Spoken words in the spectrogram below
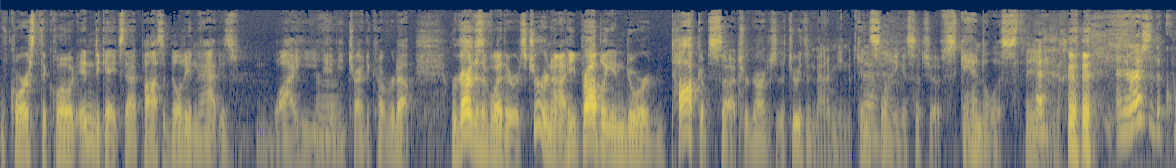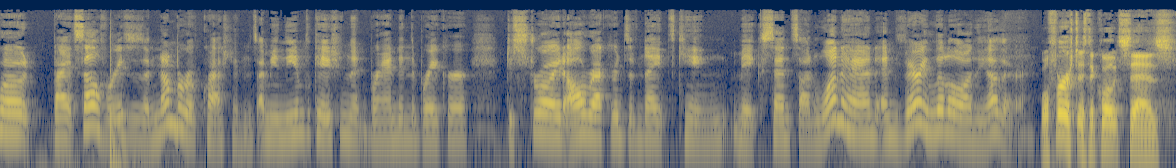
of course, the quote indicates that possibility, and that is why he uh-huh. maybe tried to cover it up. Regardless of whether it's true or not, he probably endured talk of such, regardless of the truth of the matter. I mean, kinslaying is such a scandalous thing. And the rest of the quote by itself raises a number of questions. I mean, the implication that Brandon the Breaker destroyed all records of Night's King makes sense on one hand and very little on the other. Well, first, as the quote says,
